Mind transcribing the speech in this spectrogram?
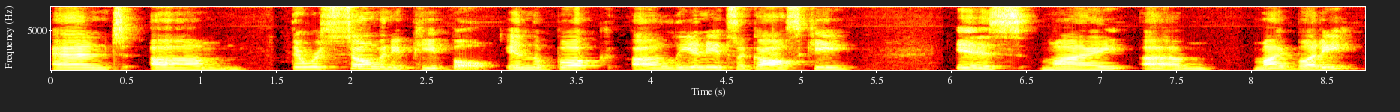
And um, there were so many people. In the book, uh, Leonid Zagalsky is my um, my buddy,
